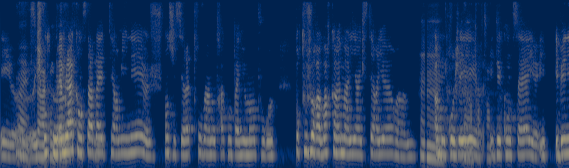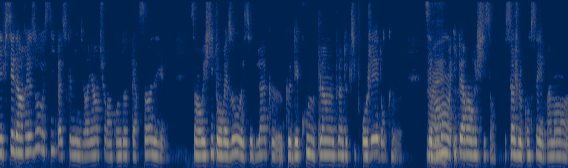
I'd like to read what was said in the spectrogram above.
Et, euh, Ouais, se et je pense que même là, quand ça va être terminé, euh, je pense que j'essaierai de trouver un autre accompagnement pour eux, pour toujours avoir quand même un lien extérieur euh, à Mmh, mon projet et des conseils et, et bénéficier d'un réseau aussi, parce que mine de rien, tu rencontres d'autres personnes et ça enrichit ton réseau et c'est de là que, que découlent plein, plein de petits projets. Donc, euh, c'est Ouais. vraiment hyper enrichissant. Ça, je le conseille vraiment euh,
